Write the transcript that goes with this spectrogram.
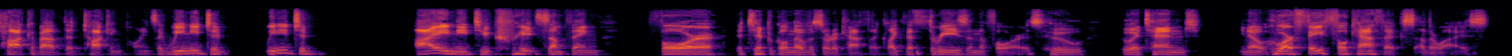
talk about the talking points. Like we need to we need to i need to create something for the typical novus ordo catholic like the threes and the fours who who attend you know who are faithful catholics otherwise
